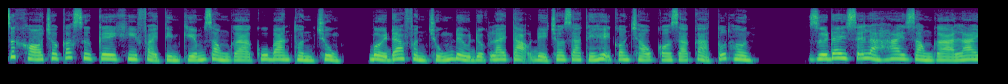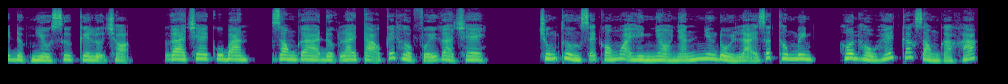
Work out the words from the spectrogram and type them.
Rất khó cho các sư kê khi phải tìm kiếm dòng gà Cuban thuần chủng, bởi đa phần chúng đều được lai tạo để cho ra thế hệ con cháu có giá cả tốt hơn. Dưới đây sẽ là hai dòng gà lai được nhiều sư kê lựa chọn. Gà tre Cuban, dòng gà được lai tạo kết hợp với gà tre. Chúng thường sẽ có ngoại hình nhỏ nhắn nhưng đổi lại rất thông minh hơn hầu hết các dòng gà khác.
